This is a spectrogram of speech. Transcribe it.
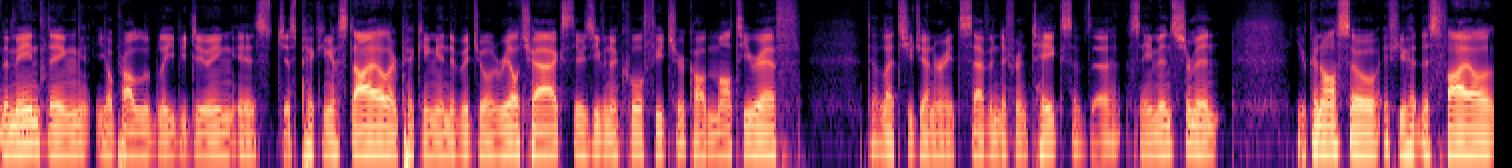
the main thing you'll probably be doing is just picking a style or picking individual RealTracks. There's even a cool feature called multi-riff that lets you generate seven different takes of the same instrument. You can also, if you hit this file,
